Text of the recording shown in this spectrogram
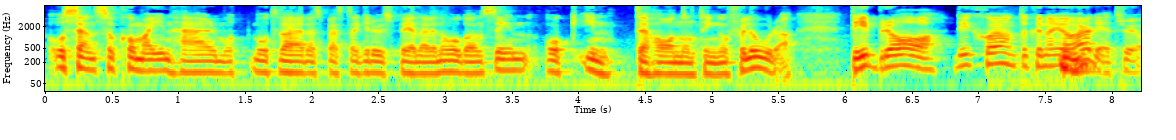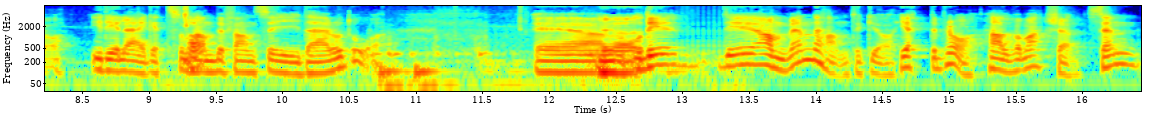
och sen så komma in här mot, mot världens bästa grusspelare någonsin och inte ha någonting att förlora. Det är bra, det är skönt att kunna göra mm. det tror jag. I det läget som ja. han befann sig i där och då. Eh, ja. Och det, det använde han tycker jag jättebra, halva matchen. Sen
